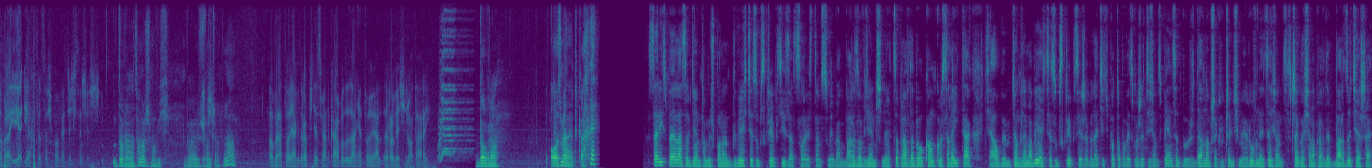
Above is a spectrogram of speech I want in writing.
Dobra, ja, ja chcę coś powiedzieć też jeszcze. Dobra, no to możesz mówić, bo ja już, Już? włączę. No, Dobra, to jak dropnie zmianka albo dodanie, to ja robię ci lodarej. dobra. O, zmianeczka. Serii PLA zawdzięczam już ponad 200 subskrypcji, za co jestem w sumie wam bardzo wdzięczny. Co prawda był konkurs, ale i tak chciałbym ciągle nabijać te subskrypcje, żeby lecieć po to powiedzmy, że 1500, bo już dawno przekroczyliśmy równy 1000, z czego się naprawdę bardzo cieszę.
